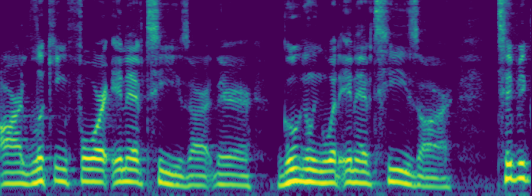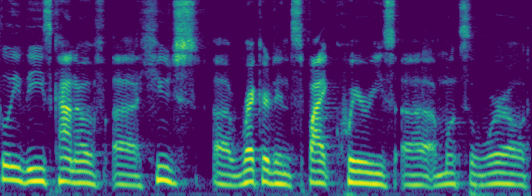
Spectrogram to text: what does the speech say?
are looking for NFTs. Are they're googling what NFTs are? Typically, these kind of uh, huge uh, record and spike queries uh, amongst the world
